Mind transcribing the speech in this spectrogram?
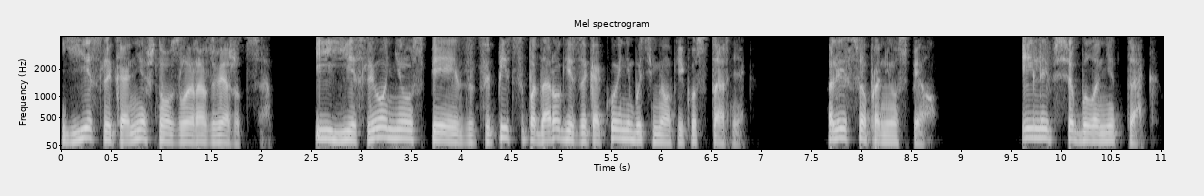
Если, конечно, узлы развяжутся. И если он не успеет зацепиться по дороге за какой-нибудь мелкий кустарник. Лисопра не успел. Или все было не так.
